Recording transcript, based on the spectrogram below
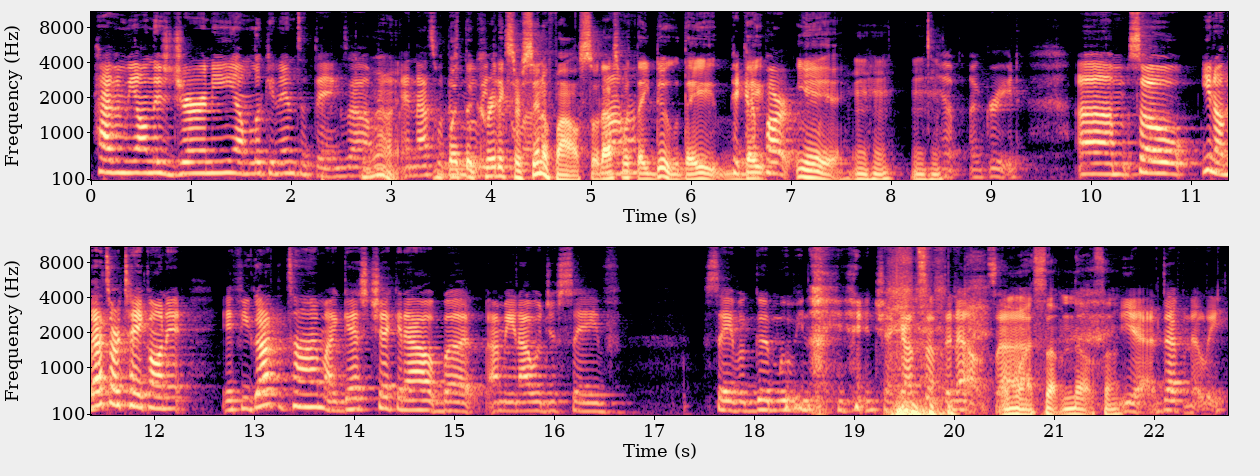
having me on this journey. I'm looking into things, um, Right. and that's what. But the critics are well. cinephiles, so that's Uh-huh. what they do. They Pick it apart. Yeah. Mm-hmm. Mm-hmm. Yep, agreed. Um, so you know that's our take on it. If you got the time, I guess check it out. But I mean, I would just save save a good movie night and check out something else. I Uh, want something else, huh? Yeah, definitely.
